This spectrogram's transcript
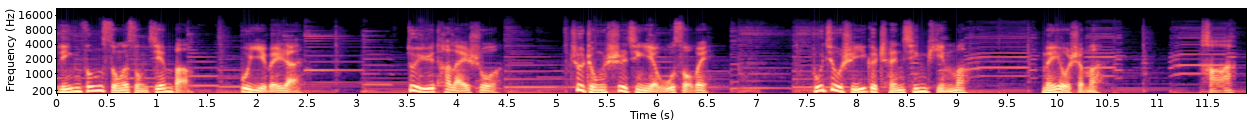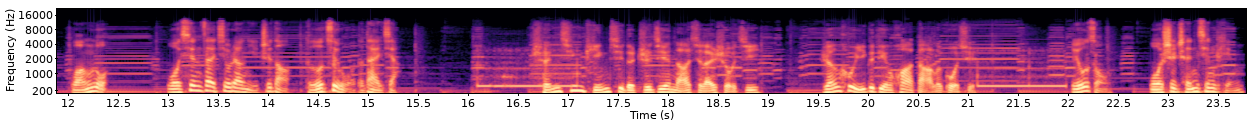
林峰耸了耸肩膀，不以为然。对于他来说，这种事情也无所谓，不就是一个陈清平吗？没有什么。好啊，王洛，我现在就让你知道得罪我的代价。陈清平气得直接拿起来手机，然后一个电话打了过去。刘总，我是陈清平。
